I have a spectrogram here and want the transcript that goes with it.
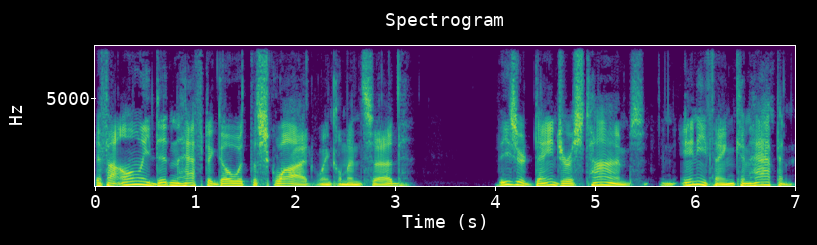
If I only didn't have to go with the squad, Winkelman said. These are dangerous times, and anything can happen.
